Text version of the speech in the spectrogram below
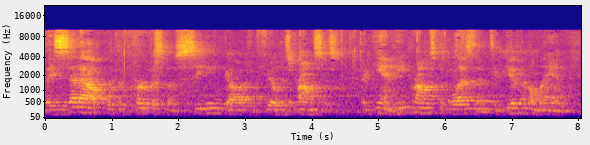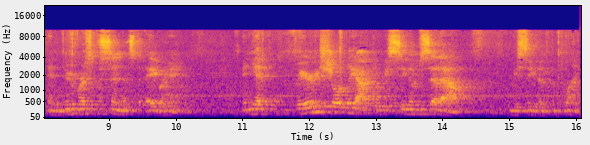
They set out with the purpose of seeing God fulfill his promises. Again, he promised to bless them, to give them a land and numerous descendants to Abraham. And yet, very shortly after we see them set out, we see them complain.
